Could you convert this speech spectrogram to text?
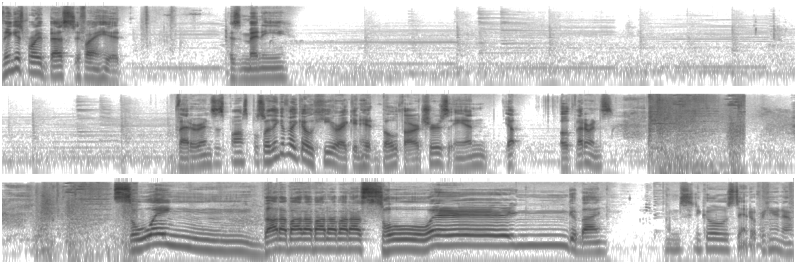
Think it's probably best if I hit as many veterans as possible. So I think if I go here, I can hit both archers and, yep, both veterans. Swing! Bada bada bada bada swing! Goodbye. I'm just gonna go stand over here now.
